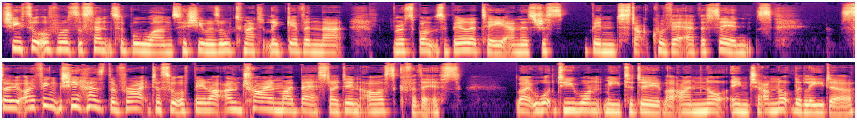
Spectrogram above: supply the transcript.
She sort of was the sensible one, so she was automatically given that responsibility and has just been stuck with it ever since. So I think she has the right to sort of be like, I'm trying my best. I didn't ask for this. Like, what do you want me to do? Like, I'm not in. ch- I'm not the leader.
